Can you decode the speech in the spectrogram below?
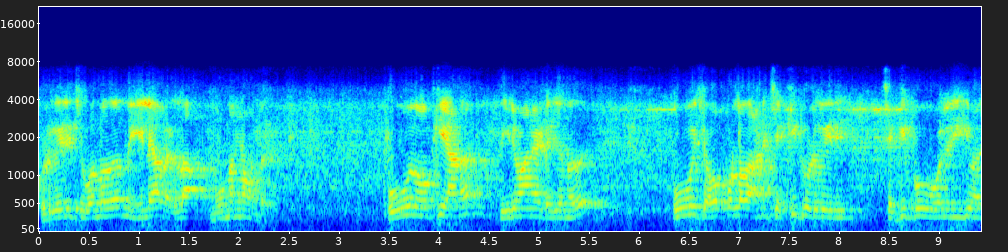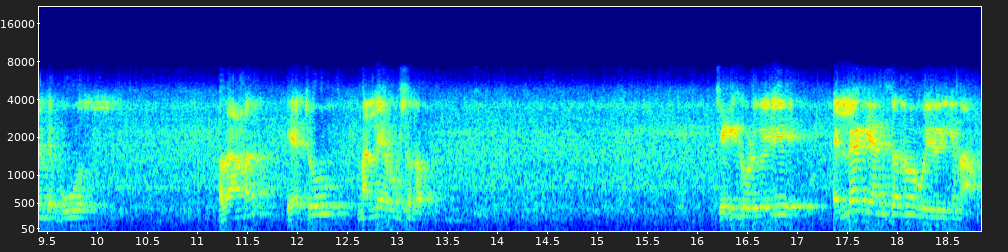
കൊടുവേലി ചുവന്നത് നീല വെള്ള മൂന്നെണ്ണം ഉണ്ട്. പൂവ് നോക്കിയാണ് തീരുമാനം എടുക്കുന്നത്. പൂവ് ചുവപ്പുള്ളതാണ്. ചെക്കി കൊടുവേലി ചെക്കിപ്പൂവ് പോലെ ഇരിക്കും അതിന്റെ പൂവ് അതാണ് ഏറ്റവും നല്ല ഔഷധം. ചെക്കി കൊടുവേലി എല്ലാ ക്യാൻസറിനും ഉപയോഗിക്കുന്നതാണ്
